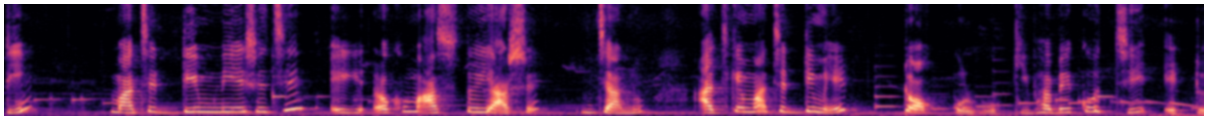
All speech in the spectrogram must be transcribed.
ডিম। মাছের ডিম নিয়ে এসেছি, এই রকম আস্তই আসে, জানো। আজকে মাছের ডিমের টক করব। কীভাবে করছি একটু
